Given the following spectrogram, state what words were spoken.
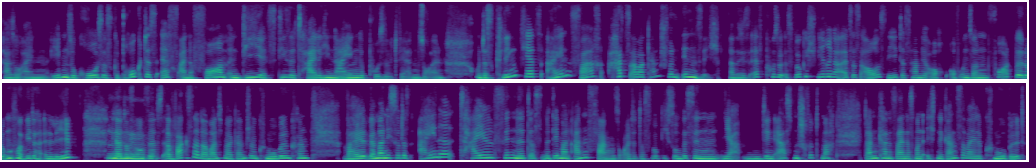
also ein ebenso großes gedrucktes F, eine Form, in die jetzt diese Teile hineingepuzzelt werden sollen. Und das klingt jetzt einfach, hat es aber ganz schön in sich. Also dieses F-Puzzle ist wirklich schwieriger, als es aussieht. Das haben wir auch auf unseren Fortbildungen mal wieder erlebt. Mhm. Ja, dass auch selbst Erwachsene da manchmal ganz schön knobeln können. Weil wenn man nicht so das eine Teil findet, das, mit dem man anfangen sollte, das wirklich so ein bisschen, ja, den ersten Schritt macht, dann kann es sein, dass man echt eine ganze Weile knobelt.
